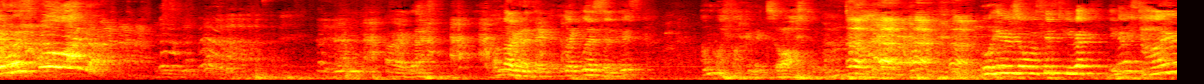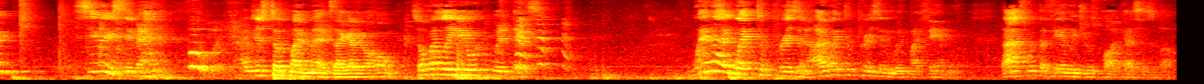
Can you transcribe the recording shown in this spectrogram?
It was spool under. All right, guys. I'm not gonna take. Like, listen, it's. I'm fucking exhausted. I'm tired. Who here is over 50? You guys, you guys tired? Seriously, man. I just took my meds. I gotta go home. So I'm gonna leave you with, this. When I went to prison, I went to prison with my family. That's what the Family Jewels podcast is about.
